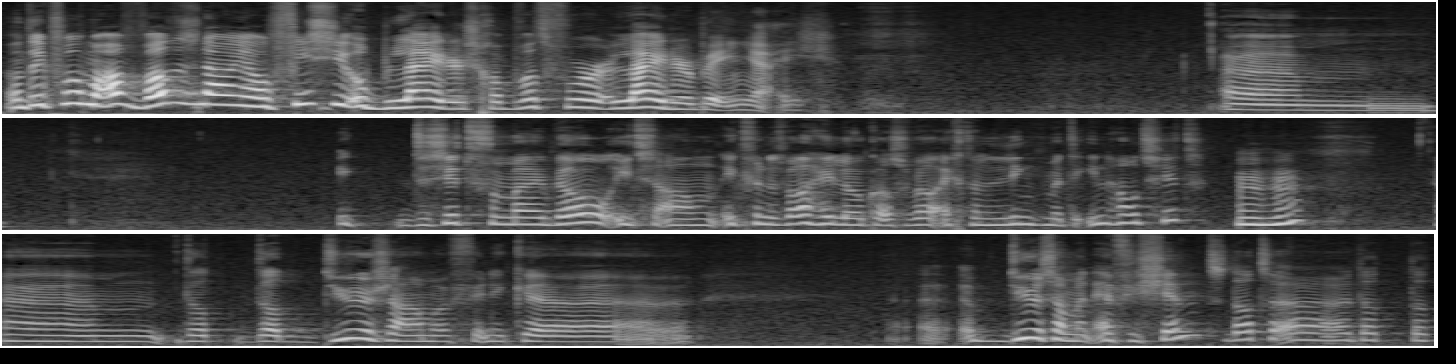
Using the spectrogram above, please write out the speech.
Want ik vroeg me af, wat is nou jouw visie op leiderschap? Wat voor leider ben jij? Ehm, ik, er zit voor mij wel iets aan. Ik vind het wel heel leuk als er wel echt een link met de inhoud zit. Mhm. Ehm, dat, dat duurzame vind ik. eh, duurzaam en efficiënt, dat, eh, dat, dat,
